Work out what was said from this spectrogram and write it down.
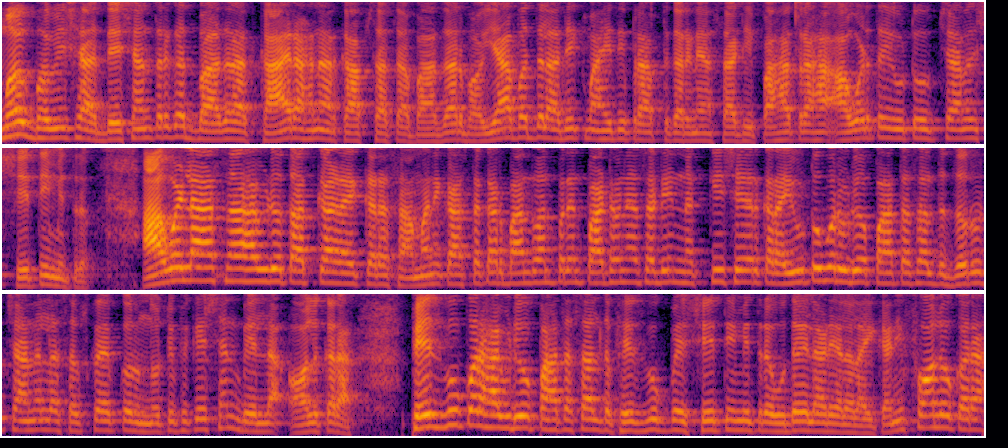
मग भविष्यात देशांतर्गत बाजारात काय राहणार कापसाचा बाजारभाव याबद्दल अधिक माहिती प्राप्त करण्यासाठी पाहत रहा आवडतं युट्यूब चॅनल शेती मित्र. आवडला असणारा हा व्हिडिओ तात्काळ लाईक करा. सामान्य कास्तकार बांधवांपर्यंत पाठवण्यासाठी नक्की शेअर करा. युट्यूबवर व्हिडिओ पाहत असाल तर जरूर चॅनलला सबस्क्राईब करून नोटिफिकेशन नोटिफिकेशन बेलला ऑल करा. फेसबुकवर हा व्हिडिओ पाहत असाल तर फेसबुक पेज शेती मित्र उदय लाड याला लाईक आणि फॉलो करा.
